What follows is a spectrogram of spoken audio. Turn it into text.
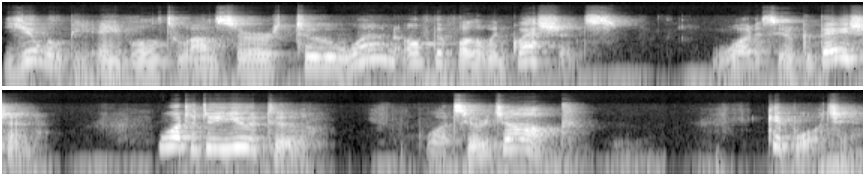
you will be able to answer to one of the following questions. What is your occupation? What do you do? What's your job? Keep watching.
